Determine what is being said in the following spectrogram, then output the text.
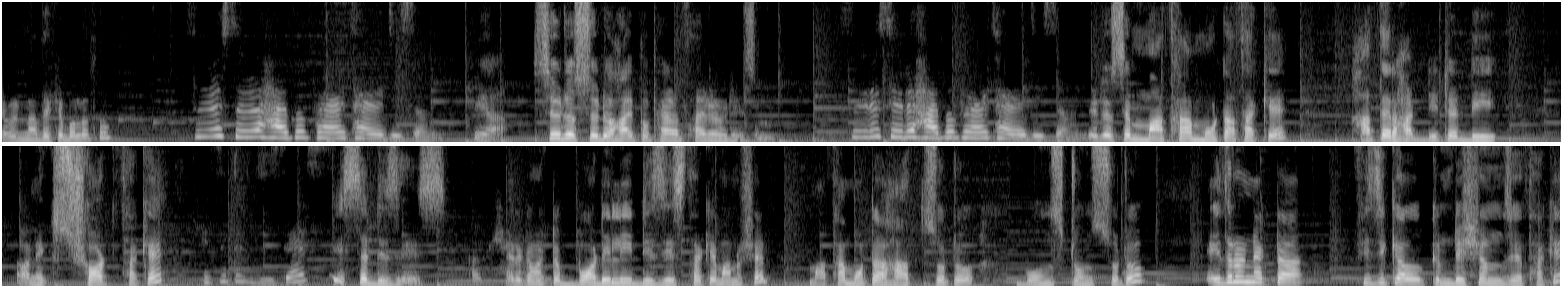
এবার না দেখে বলো তো Pseudo pseudo hypoparathyroidism. Yeah pseudo pseudo hypoparathyroidism Pseudo pseudo hypoparathyroidism. এটা হচ্ছে মাথা মোটা থাকে হাতের হাড্ডি টাড্ডি অনেক শর্ট থাকে Is it a disease? It's a disease Okay. এরকম একটা বডিলি ডিজিজ থাকে মানুষের মাথা মোটা হাত ছোট বোন স্টোন ছোট এই ধরনের একটা ফিজিক্যাল কন্ডিশন যে থাকে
